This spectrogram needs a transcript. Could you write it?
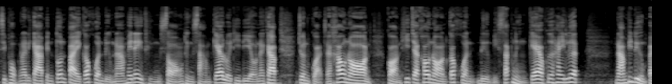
16 นาฬิกาเป็นต้นไปก็ควรดื่มน้ำให้ได้ถึง 2-3 แก้วเลยทีเดียวนะครับ จนกว่าจะเข้านอน ก่อนที่จะเข้านอนก็ควรดื่มอีกสักหนึ่งแก้วเพื่อให้เลือด น้ำที่ดื่มไป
